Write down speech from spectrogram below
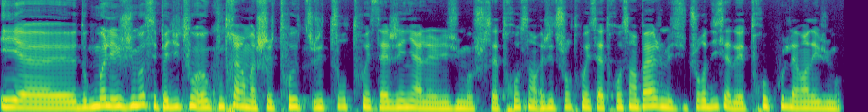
Et euh, donc moi les jumeaux c'est pas du tout au contraire moi j'ai toujours trouvé ça génial les jumeaux je trouve ça trop j'ai toujours trouvé ça trop sympa je me suis toujours dit ça doit être trop cool d'avoir des jumeaux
